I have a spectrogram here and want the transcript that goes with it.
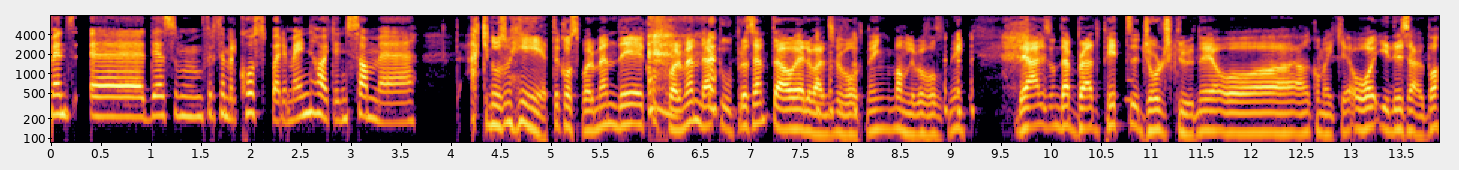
Mens eh, det som eksempel kostbare menn har ikke den samme Det er ikke noe som heter kostbare menn. Det kostbare menn, det er 2 det er jo hele verdens befolkning, mannlig befolkning. Det er liksom, det er Brad Pitt, George Clooney og, ja, det ikke, og Idris Auba.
